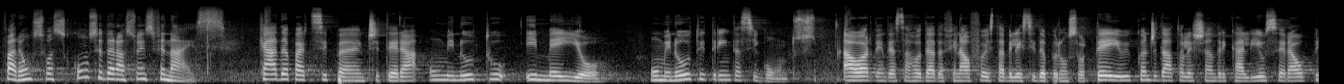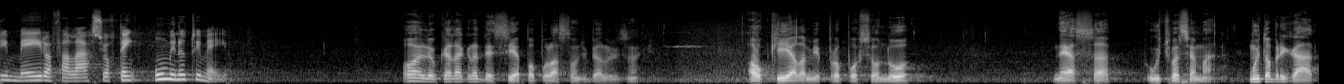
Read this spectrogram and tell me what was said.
farão suas considerações finais. Cada participante terá um minuto e meio, um minuto e 30 segundos. A ordem dessa rodada final foi estabelecida por um sorteio e o candidato Alexandre Calil será o primeiro a falar. O senhor tem um minuto e meio. Olha, eu quero agradecer à população de Belo Horizonte, ao que ela me proporcionou nessa última semana. Muito obrigado.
